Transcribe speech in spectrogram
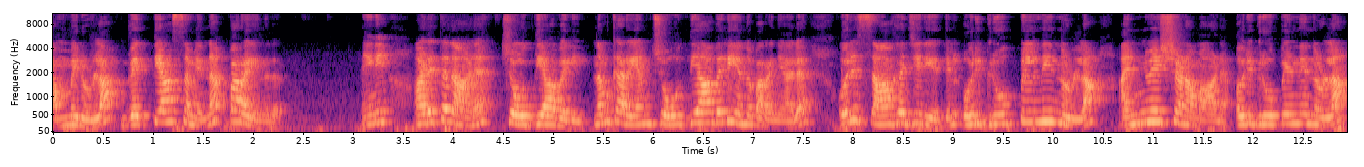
തമ്മിലുള്ള വ്യത്യാസം എന്ന് പറയുന്നത്. ഇനി അടുത്തതാണ് ചോദ്യാവലി. നമുക്കറിയാം ചോദ്യാവലി എന്ന് പറഞ്ഞാൽ ഒരു സാഹചര്യത്തിൽ ഒരു ഗ്രൂപ്പിൽ നിന്നുള്ള അന്വേഷണമാണ്. ഒരു ഗ്രൂപ്പിൽ നിന്നുള്ള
